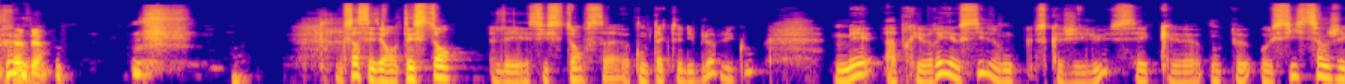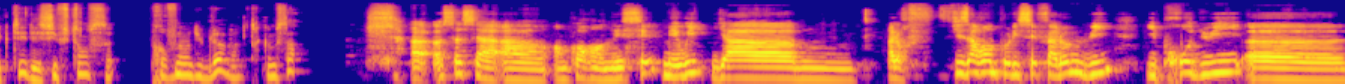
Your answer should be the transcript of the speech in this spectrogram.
Très bien. Donc ça, c'est en testant les substances au contact du blob, du coup. Mais a priori, il y a aussi, donc, ce que j'ai lu, c'est que on peut aussi s'injecter des substances provenant du blob, un truc comme ça. Ah, ça, c'est encore en essai. Mais oui, il y a... hum, Alors, Physarum polycéphalum, lui, il produit euh,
